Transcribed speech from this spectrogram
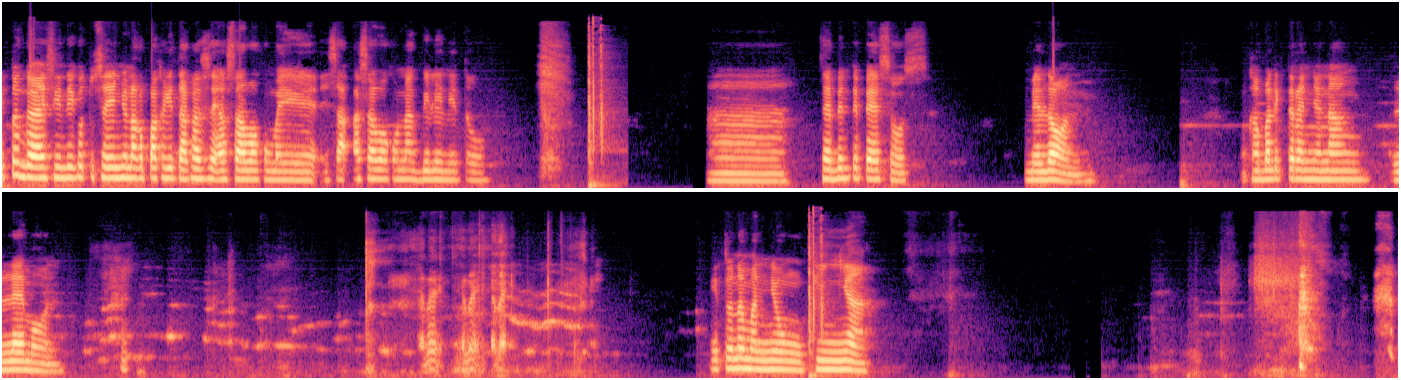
Ito guys, hindi ko to sa inyo nakapakita kasi asawa ko may asawa ko nagbili nito. Ah, 70 pesos. Melon. Kabaliktaran niya ng lemon. aray, aray, aray. Ito naman yung pinya.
